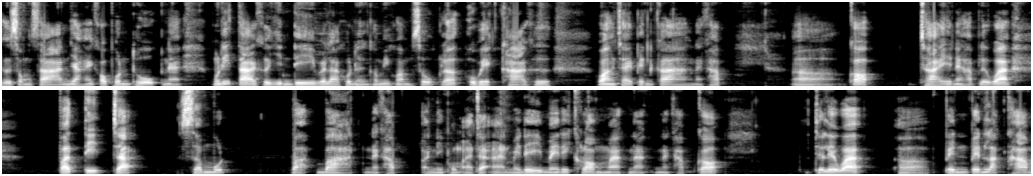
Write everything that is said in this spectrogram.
คือสงสาร อยากให้เขาพ้นทุกข์นะมุทิตาคือยินดีเวลาคนอื่นเขามีความสุข แล้วอุเบกขาคือวางใจเป็นกลางนะครับก็ใช้นะครับหรือว่าปฏิจจสมุตปบาทนะครับ อันนี้ผมอาจจะอ่านไม่ได้ไม่ได้คล่องมากนักนะครับ ก็จะเรียกว่าเเป็นเป็นหลักธรรม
